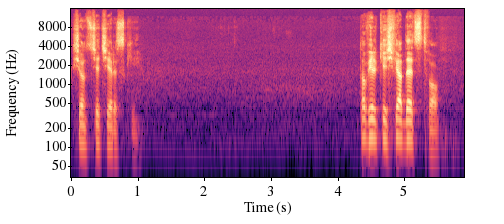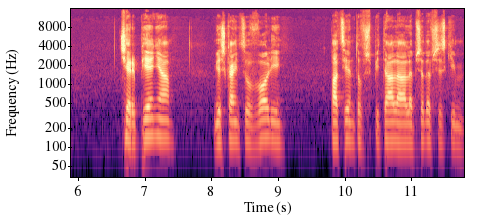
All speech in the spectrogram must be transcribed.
ksiądz Ciecierski. To wielkie świadectwo cierpienia mieszkańców Woli, pacjentów szpitala, ale przede wszystkim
